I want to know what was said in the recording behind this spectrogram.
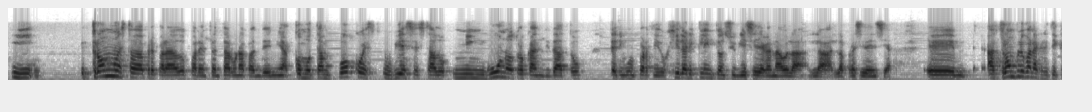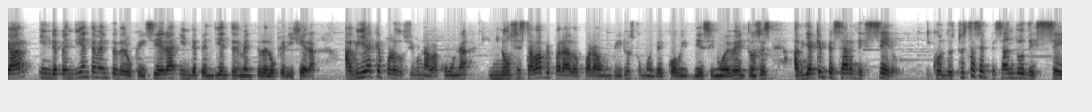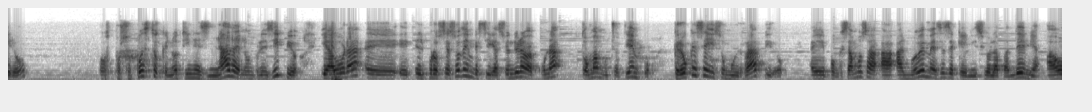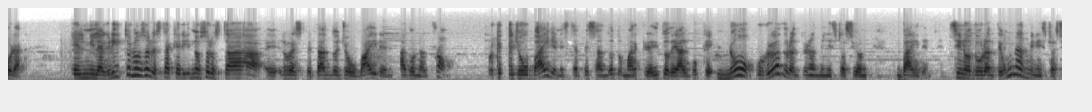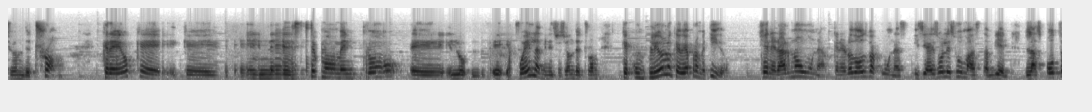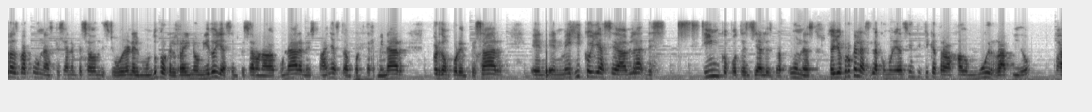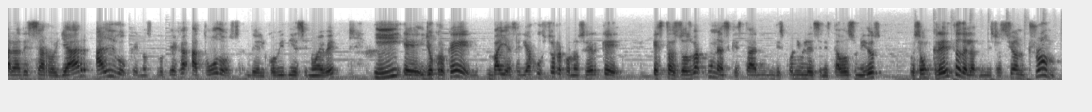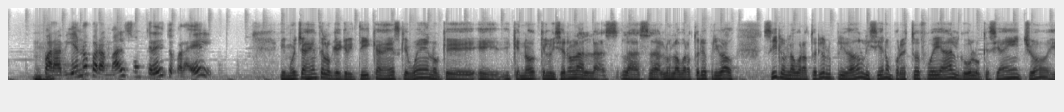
Trump no estaba preparado para enfrentar una pandemia, como tampoco hubiese estado ningún otro candidato de ningún partido. Hillary Clinton si hubiese ya ganado la, presidencia. eh, a Trump lo iban a criticar independientemente de lo que hiciera, independientemente de lo que dijera. Había que producir una vacuna, no se estaba preparado para un virus como el del COVID-19, entonces había que empezar de cero. Y cuando tú estás empezando de cero, pues por supuesto que no tienes nada en un principio. Y ahora eh, el proceso de investigación de una vacuna toma mucho tiempo. Creo que se hizo muy rápido, eh, porque estamos a, nueve meses de que inició la pandemia. Ahora, el milagrito no se lo está, no se lo está eh, respetando Joe Biden a Donald Trump, porque Joe Biden está empezando a tomar crédito de algo que no ocurrió durante una administración Biden, sino durante una administración de Trump creo que, en este momento eh, eh, fue en la administración de Trump que cumplió lo que había prometido. Generar no una, generó dos vacunas. Y si a eso le sumas también las otras vacunas que se han empezado a distribuir en el mundo, porque el Reino Unido ya se empezaron a vacunar, en España están por terminar, perdón, por empezar. En, México ya se habla de cinco potenciales vacunas. O sea, yo creo que la, la comunidad científica ha trabajado muy rápido para desarrollar algo que nos proteja a todos del COVID-19. Y eh, yo creo que, vaya, sería justo reconocer que estas dos vacunas que están disponibles en Estados Unidos, pues son crédito de la administración Trump. Para bien o para mal, son crédito para él. Y mucha gente lo que critica es que bueno, que, eh, que no, que lo hicieron las, las, ah, los laboratorios privados. Sí, los laboratorios privados lo hicieron, pero esto fue algo, lo que se ha hecho, eh,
